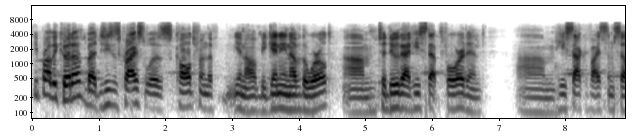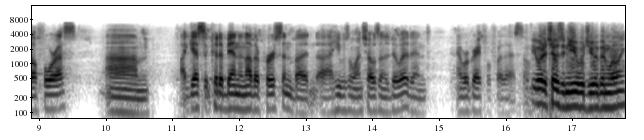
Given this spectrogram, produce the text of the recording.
He probably could have, but Jesus Christ was called from the you know beginning of the world. Um, to do that, he stepped forward and um, he sacrificed himself for us. Um, I guess it could have been another person, but uh, he was the one chosen to do it, and and we're grateful for that. So. If he would have chosen you, would you have been willing?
